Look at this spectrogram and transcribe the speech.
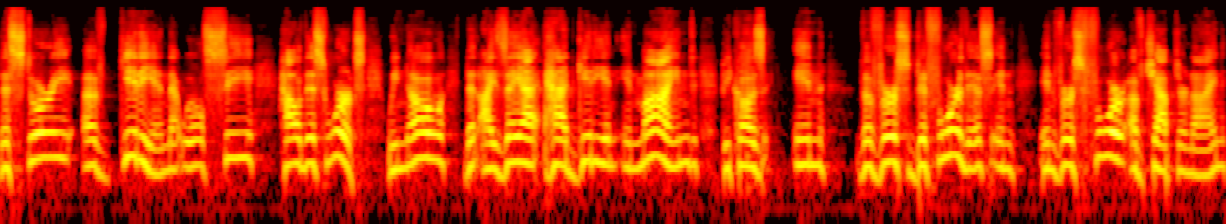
the story of Gideon that we'll see how this works. We know that Isaiah had Gideon in mind because in the verse before this, in, in verse 4 of chapter 9,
